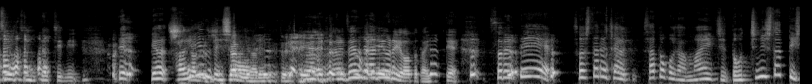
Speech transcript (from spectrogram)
11日たちに。で、いや、ありえるでしょ。全然あり得るよとか言って。それで、そしたらじゃあ、佐藤子さん毎日どっちにしたって一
